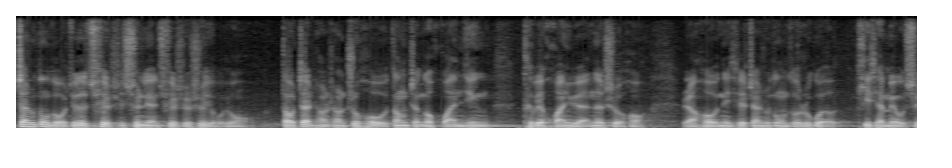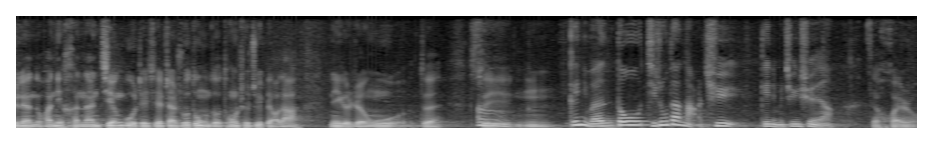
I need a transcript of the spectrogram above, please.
战术动作，我觉得确实训练确实是有用。到战场上之后，当整个环境特别还原的时候，然后那些战术动作，如果提前没有训练的话，你很难兼顾这些战术动作，同时去表达那个人物。对，所以嗯。给你们都集中到哪儿去给你们军训啊？在怀柔。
